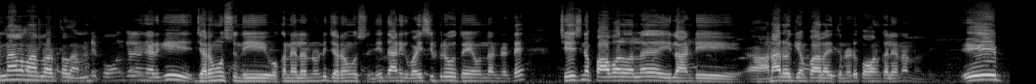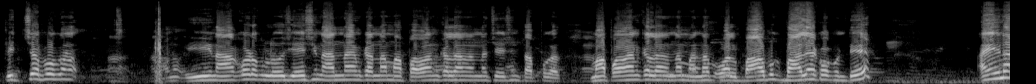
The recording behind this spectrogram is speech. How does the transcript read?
ఎన్నాళ్ళు మాట్లాడుతుంది ఆమె అంటే పవన్ కళ్యాణ్ గారికి జ్వరం వస్తుంది ఒక నెల నుండి జ్వరం వస్తుంది. దానికి వైసీపీ ప్రభుత్వం ఏముందంటే చేసిన పాపాల వల్ల ఇలాంటి అనారోగ్యం పాలవుతున్నాడు పవన్ కళ్యాణ్ అన్నది ఈ పిచ్చ పొగ అను ఈ నా కొడుకులు చేసిన అన్యాయం కన్నా మా పవన్ కళ్యాణ్ అన్న చేసిన తప్పు కాదు. మా పవన్ కళ్యాణ్ అన్న మన వాళ్ళ బాబుకి బాగాలేకోకుంటే అయినా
